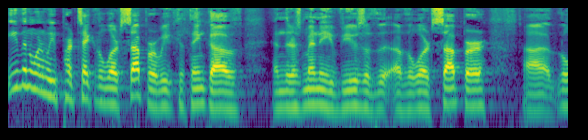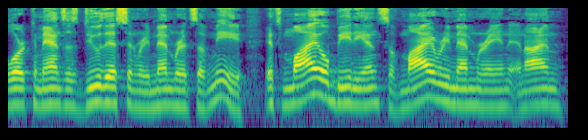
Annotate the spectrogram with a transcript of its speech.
even when we partake of the Lord's Supper, we could think of, and there's many views of the, of the Lord's Supper, uh, the Lord commands us, do this in remembrance of me. It's my obedience, of my remembering, and I'm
